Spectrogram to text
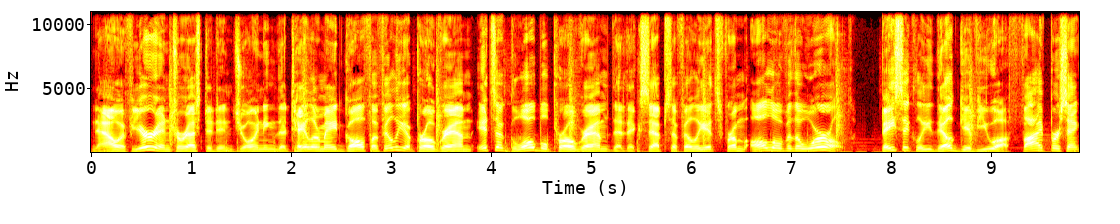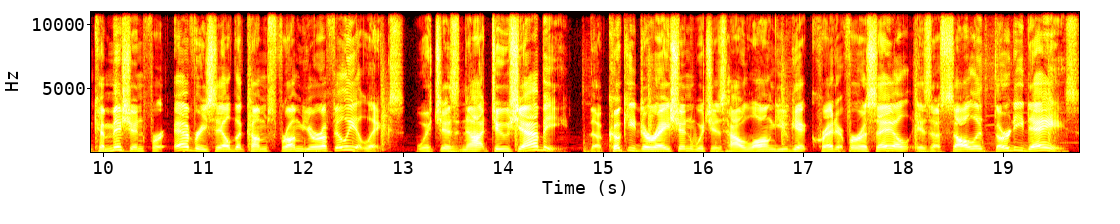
Now, if you're interested in joining the TaylorMade Golf Affiliate Program, it's a global program that accepts affiliates from all over the world. Basically, they'll give you a 5% commission for every sale that comes from your affiliate links, which is not too shabby. The cookie duration, which is how long you get credit for a sale, is a solid 30 days.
